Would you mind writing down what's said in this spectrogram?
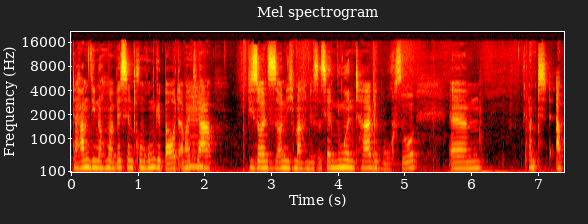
da haben die noch mal ein bisschen drum rumgebaut. Aber klar, wie sollen sie es auch nicht machen? Das ist ja nur ein Tagebuch so. Ähm, und ab,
